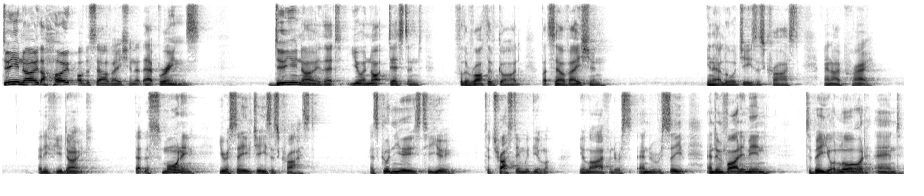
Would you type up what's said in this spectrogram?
Do you know the hope of the salvation that that brings? Do you know that you are not destined for the wrath of God, but salvation in our Lord Jesus Christ? And I pray that if you don't, that this morning you receive Jesus Christ as good news to you, to trust Him with your, your life and to, and receive and invite Him in to be your Lord and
